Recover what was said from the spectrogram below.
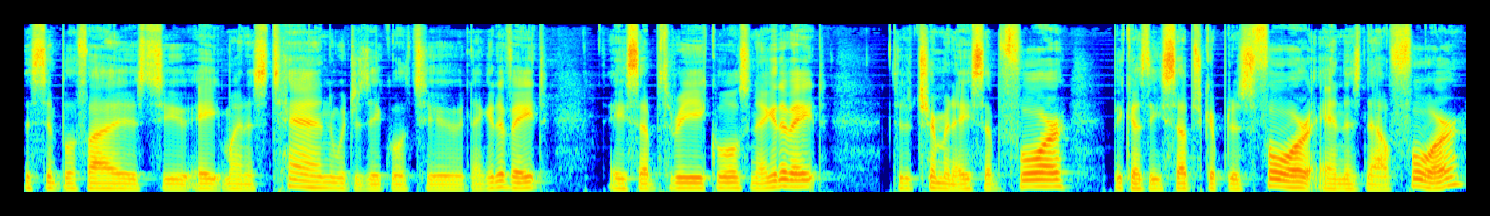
This simplifies to 8 minus 10, which is equal to negative 8. a sub 3 equals negative 8. To determine a sub 4, because the subscript is 4, n is now 4,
